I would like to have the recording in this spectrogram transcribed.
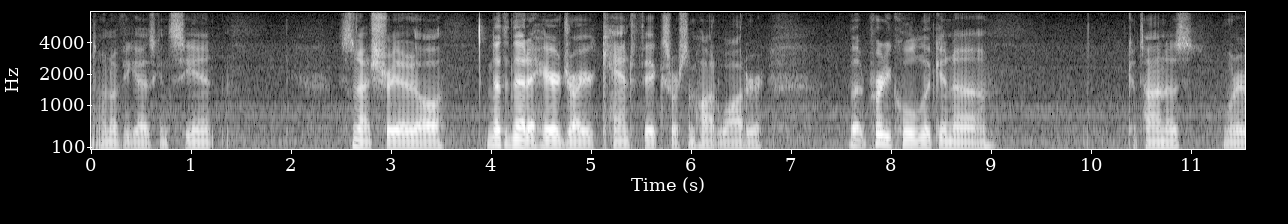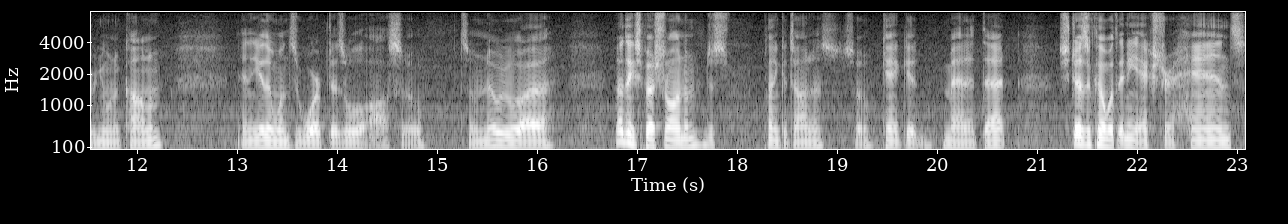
I don't know if you guys can see it. It's not straight at all. Nothing that a hair dryer can't fix or some hot water. But pretty cool looking uh katanas whatever you want to call them and the other one's warped as well also. So no uh nothing special on them just playing katanas, so can't get mad at that. She doesn't come with any extra hands.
